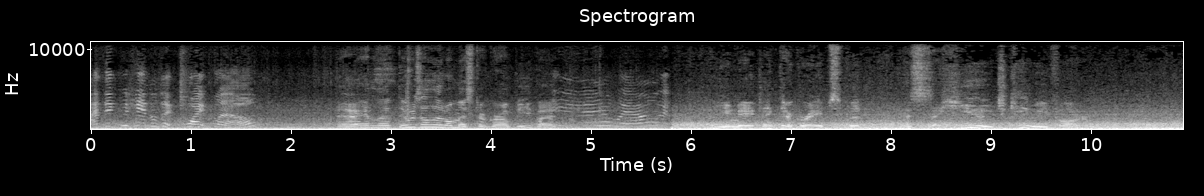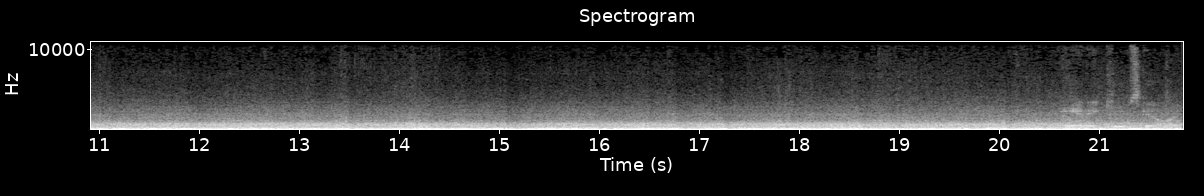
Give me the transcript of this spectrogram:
I think we handled it quite well. Look, there was a little Mr. Grumpy, but Yeah, well, it- you may think they're grapes, but this is a huge kiwi farm. And it keeps going.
